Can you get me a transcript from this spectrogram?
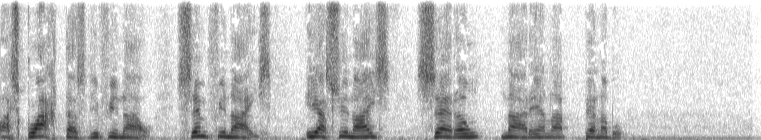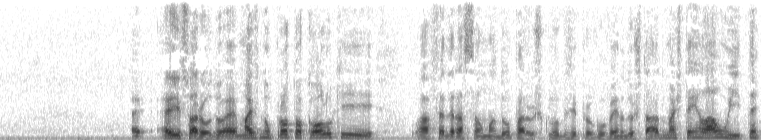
as quartas de final, semifinais e as finais serão na Arena Pernambuco. É, é isso, Haroldo. É, mas no protocolo que a federação mandou para os clubes e para o governo do estado, mas tem lá um item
